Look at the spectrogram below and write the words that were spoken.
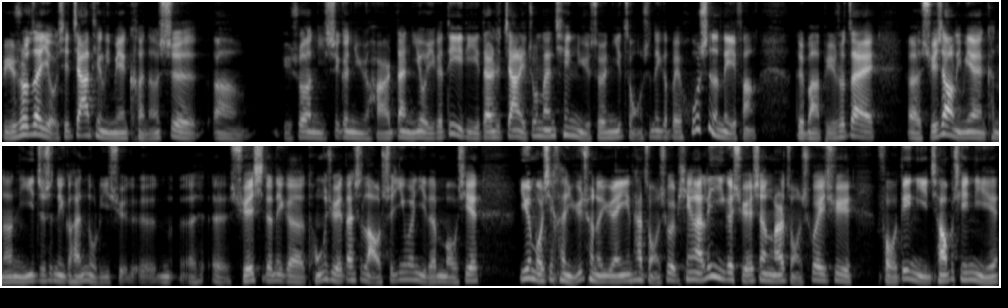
比如说在有些家庭里面，可能是嗯。比如说你是个女孩，但你有一个弟弟，但是家里重男轻女，所以你总是那个被忽视的那一方，对吧？比如说在呃学校里面，可能你一直是那个很努力学呃呃呃学习的那个同学，但是老师因为你的某些因为某些很愚蠢的原因，他总是会偏爱另一个学生，而总是会去否定你、瞧不起你。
